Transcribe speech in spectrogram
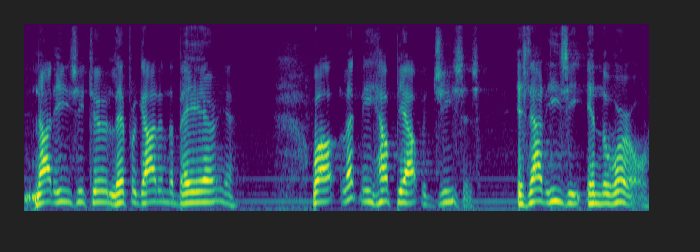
Not easy to live for God in the Bay Area. Well, let me help you out with Jesus is not easy in the world.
